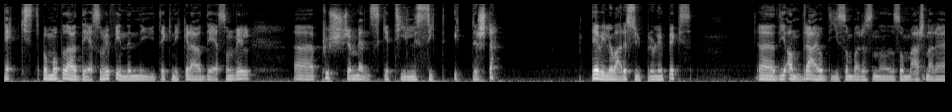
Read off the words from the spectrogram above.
vekst, på en måte. Det er jo det som vil finne nye teknikker. Det er jo det som vil uh, pushe mennesket til sitt ytterste. Det vil jo være Super-Olympics. Uh, de andre er jo de som bare sånne, som er sånn derre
